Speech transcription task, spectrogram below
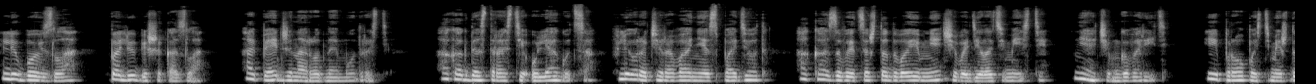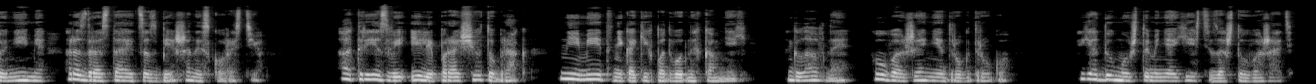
Любовь зла, полюбишь и козла. Опять же народная мудрость. А когда страсти улягутся, флёр очарования спадет, оказывается, что двоим нечего делать вместе, не о чем говорить. И пропасть между ними разрастается с бешеной скоростью. Отрезвый или по расчету брак не имеет никаких подводных камней. Главное – уважение друг к другу. Я думаю, что меня есть за что уважать.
